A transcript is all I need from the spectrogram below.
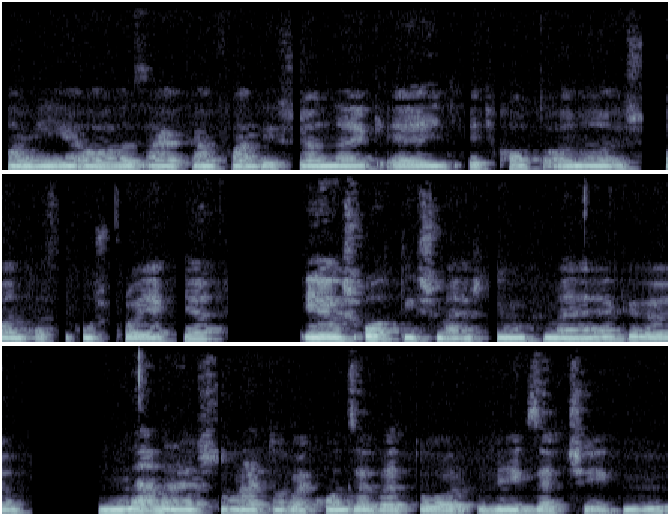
ami az Arkham Foundationnek egy, egy hatalmas, fantasztikus projektje, és ott ismertünk meg nem restaurátor vagy konzervátor végzettségű,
